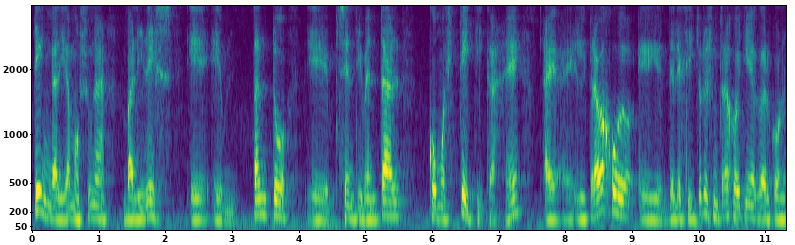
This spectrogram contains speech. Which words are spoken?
tenga, digamos, una validez tanto eh, sentimental como estética. ¿eh? El trabajo del escritor es un trabajo que tiene que ver con,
